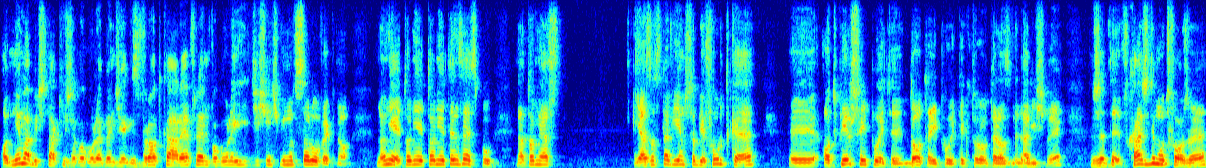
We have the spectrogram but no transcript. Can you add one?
On nie ma być taki, że w ogóle będzie zwrotka, refren, w ogóle i 10 minut solówek. No, no nie, to nie, to nie ten zespół. Natomiast ja zostawiłem sobie furtkę, y, od pierwszej płyty do tej płyty, którą teraz wydaliśmy, że te, w każdym utworze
